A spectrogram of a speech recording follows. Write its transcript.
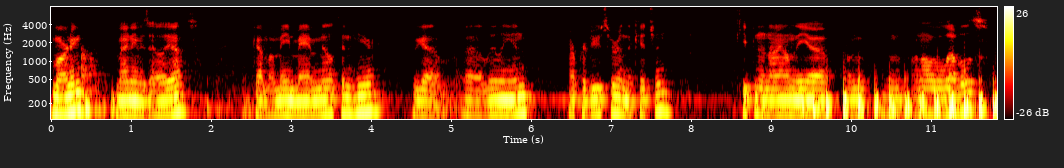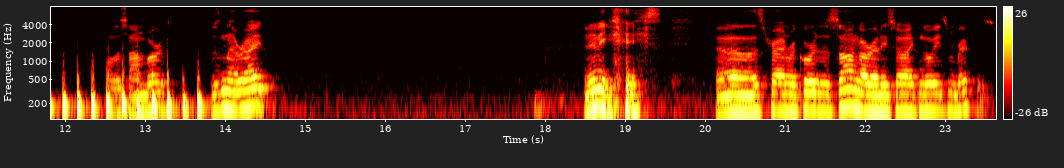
Morning. My name is Elias. Got my main man Milton here. We got uh, Lillian, our producer, in the kitchen, keeping an eye on the uh, on the on all the levels, all the soundboards. Isn't that right? In any case, uh, let's try and record this song already so I can go eat some breakfast.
